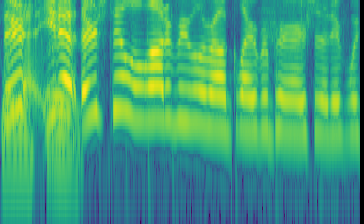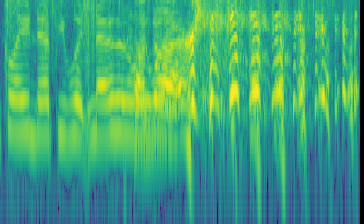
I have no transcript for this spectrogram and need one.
There, you know, there's still a lot of people around Claiborne Parish that if we cleaned up, you wouldn't know who I we know. were.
